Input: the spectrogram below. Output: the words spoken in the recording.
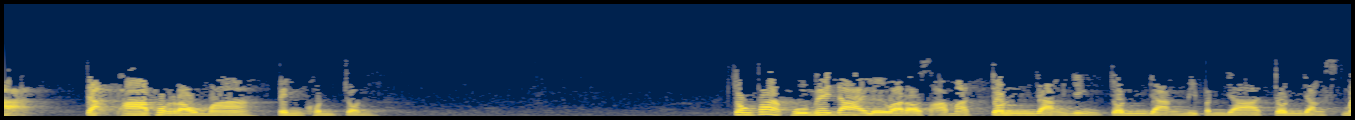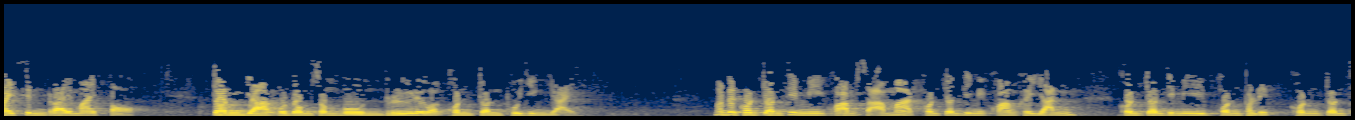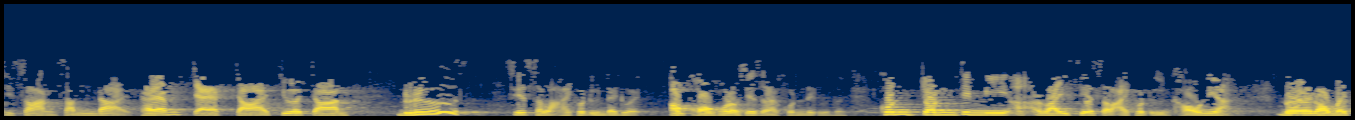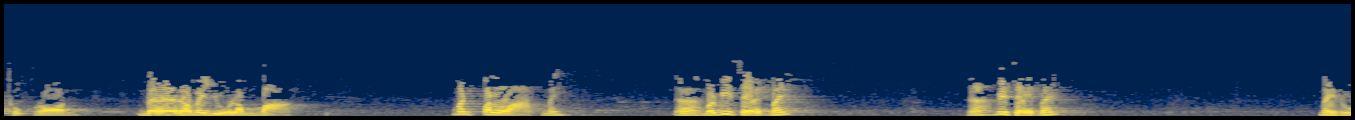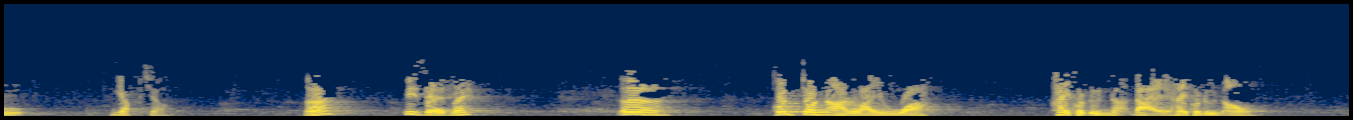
จะพาพวกเรามาเป็นคนจน จงภาคภูมิให้ได้เลยว่าเราสามารถจนอย่างยิ่ง จนอย่างมีปัญญา จนอย่างไม่สิ้นไรไม้ตอก จนอย่างอุดมสมบูรณ์ หรือเรียกว่าคนจนผู้ยิ่งใหญ่ มันเป็นคนจนที่มีความสามารถ คนจนที่มีความขยัน คนจนที่มีผลผลิต คนจนที่สร้างสรรค์ได้ แถมแจกจ่ายเจือจาน หรือเสียสละให้คนอื่นได้ด้วย เอาของของเราเสียสละคนอื่นด้วยคนจนที่มีอะไรเสียสละคนอื่นเขาเนี่ย โดยเราไม่ทุกข์ร้อน โดยเราไม่อยู่ลำบาก มันประหลาดไหมอ่ามันวิเศษไหมนะวิเศษไหมไม่รู้เงียบเชียวฮะวิเศษไหมเออ คนจนอะไรวะ ให้คนอื่นนะได้ ให้คนอื่นเอา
